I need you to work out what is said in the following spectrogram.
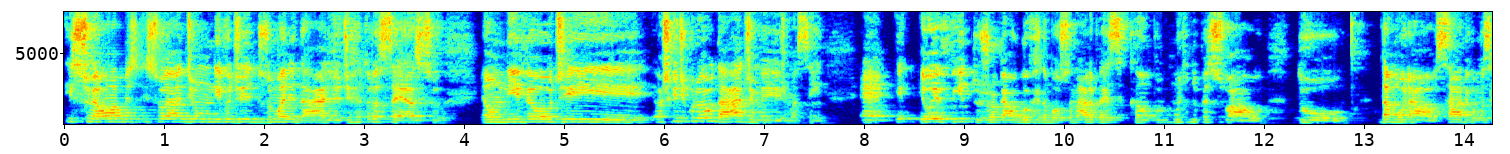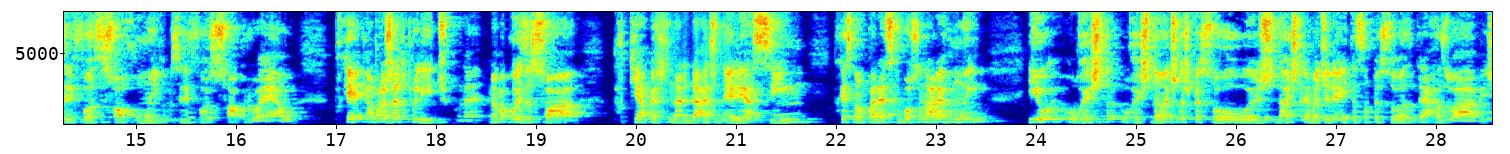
isso, é, uma, isso é de um nível de desumanidade, de retrocesso, é um nível de, eu acho que de crueldade mesmo, assim. É, eu evito jogar o governo Bolsonaro para esse campo muito do pessoal, do, da moral, sabe? Como se ele fosse só ruim, como se ele fosse só cruel. Porque é um projeto político, né? Não é uma coisa só porque a personalidade dele é assim, porque senão parece que o Bolsonaro é ruim e o, o, resta, o restante das pessoas da extrema-direita são pessoas até razoáveis.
